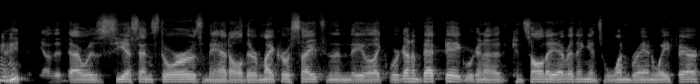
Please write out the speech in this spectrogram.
Mm-hmm. I mean, you know, that, that was CSN stores and they had all their microsites and then they were like, we're going to bet big. We're going to consolidate everything into one brand Wayfair.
